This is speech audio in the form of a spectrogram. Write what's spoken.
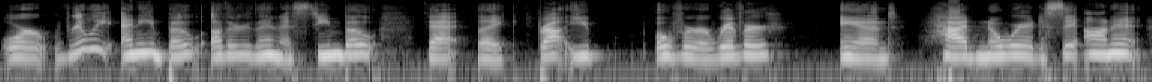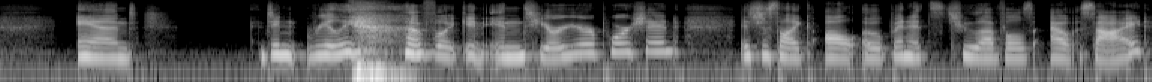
or really any boat other than a steamboat that like brought you over a river and had nowhere to sit on it and didn't really have like an interior portion. It's just like all open. It's two levels outside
